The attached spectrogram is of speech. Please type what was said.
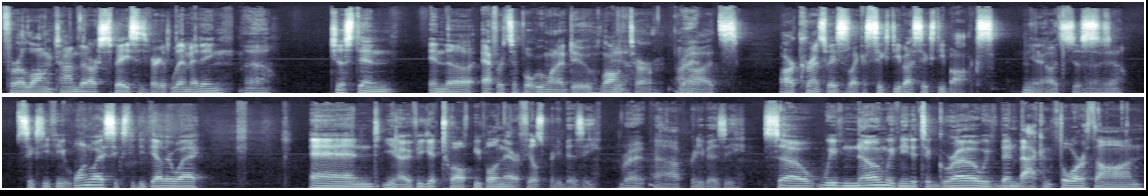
for a long time that our space is very limiting, uh, just in in the efforts of what we want to do long Yeah. term. Right. Uh, it's our current space is like a sixty by sixty box. You know, it's just yeah. sixty feet one way, sixty feet the other way. And you know, if you get twelve people in there, it feels pretty busy right. uh, pretty busy. So we've known we've needed to grow. We've been back and forth on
